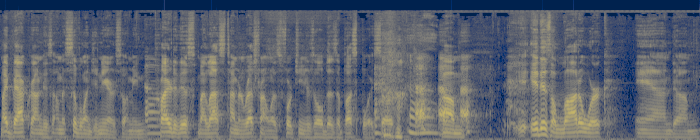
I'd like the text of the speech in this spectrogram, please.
My background is I'm a civil engineer, so I mean, prior to this, my last time in a restaurant was 14 years old as a busboy. So um, it, it is a lot of work, and um,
